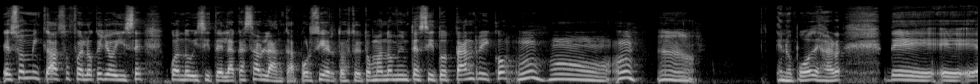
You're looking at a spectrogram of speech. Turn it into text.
Eso en mi caso fue lo que yo hice cuando visité la Casa Blanca. Por cierto, estoy tomándome un tecito tan rico. Que no puedo dejar de, eh,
